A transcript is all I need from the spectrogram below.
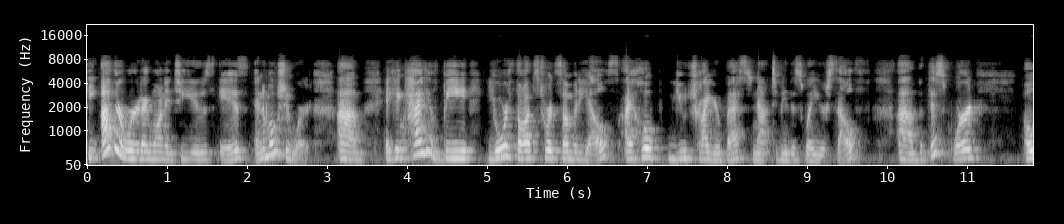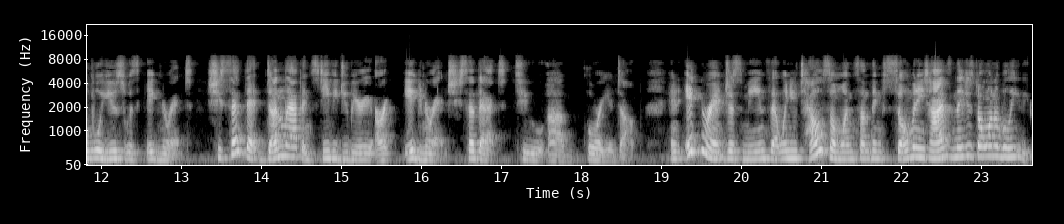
the other word I wanted to use is an emotion word. Um, it can kind of be your thoughts towards somebody else. I hope you try your best not to be this way yourself. Um, but this word Opal used was ignorant. She said that Dunlap and Stevie Dewberry are ignorant. She said that to um, Gloria Dump. And ignorant just means that when you tell someone something so many times and they just don't want to believe you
